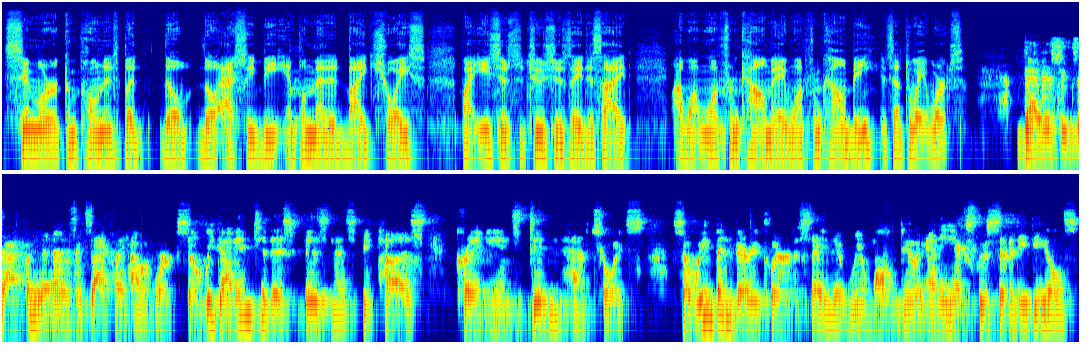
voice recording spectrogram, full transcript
similar components, but they'll they'll actually be implemented by choice by each institution as they decide I want one from column A, one from column B. Is that the way it works? That is exactly that is exactly how it works. So we got into this business because credit unions didn't have choice. So we've been very clear to say that we won't do any exclusivity deals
